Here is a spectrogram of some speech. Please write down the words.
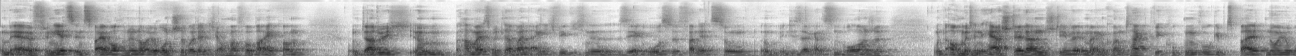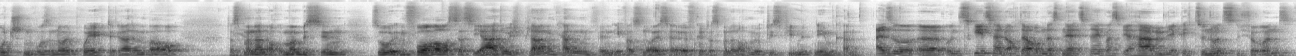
ähm, eröffnen jetzt in zwei Wochen eine neue Rutsche, wollt ihr nicht auch mal vorbeikommen? Und dadurch ähm, haben wir jetzt mittlerweile eigentlich wirklich eine sehr große Vernetzung ähm, in dieser ganzen Branche. Und auch mit den Herstellern stehen wir immer in Kontakt. Wir gucken, wo gibt es bald neue Rutschen, wo sind neue Projekte gerade im Bau dass man dann auch immer ein bisschen so im Voraus das Jahr durchplanen kann, wenn irgendwas Neues eröffnet, dass man dann auch möglichst viel mitnehmen kann. Also äh, uns geht es halt auch darum, das Netzwerk, was wir haben, wirklich zu nutzen für uns.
